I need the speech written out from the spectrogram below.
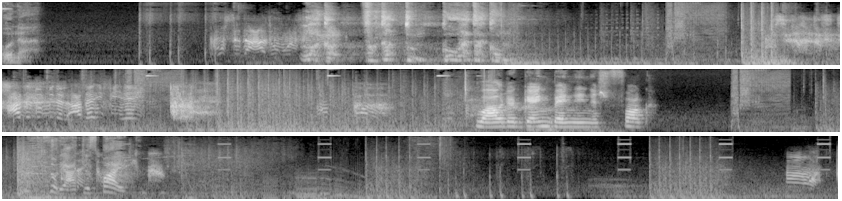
هنا. لقد فقدتم قوتكم. عدد من الأعداء في A Wow, they're gangbanging as fuck. زرعت السبايك موت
